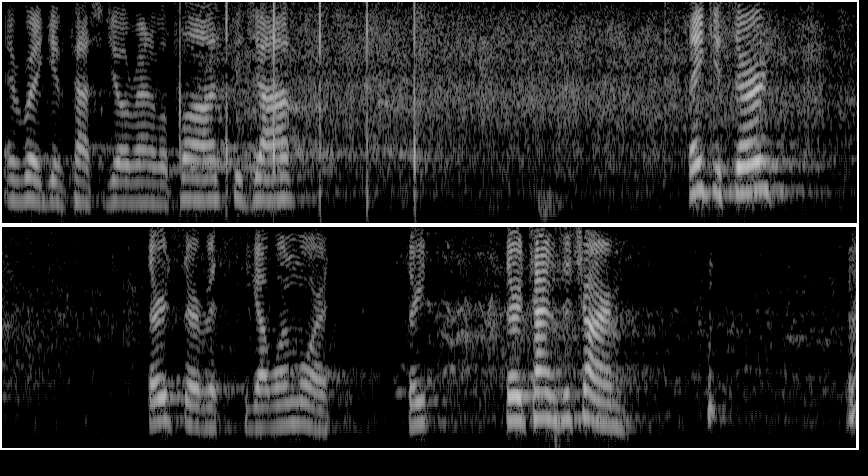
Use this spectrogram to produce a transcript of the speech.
everybody give pastor joe a round of applause good job thank you sir. Third service. You got one more. Three, third time's the charm.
